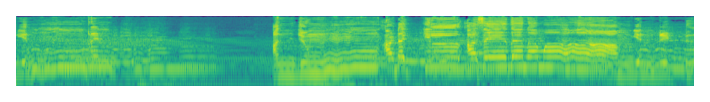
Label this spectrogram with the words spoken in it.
என்றின். அஞ்சும் அடக்கில் அசேதனமாம் என்றிட்டு.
